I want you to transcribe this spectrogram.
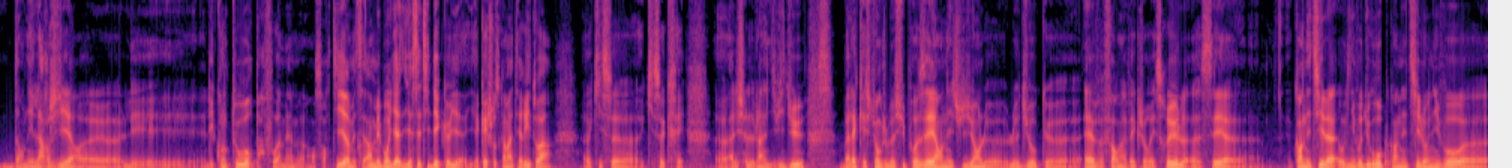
d'en élargir euh, les, contours, parfois même en sortir, etc. Mais bon, il y, a cette idée qu'il y, a quelque chose comme un territoire euh, qui, se, qui se crée euh, à l'échelle de l'individu. Bah, la question que je me suis posée en étudiant le, le duo que Eve forme avec Joris Rull, c'est Qu'en est-il au niveau du groupe? Qu'en est-il au niveau, euh,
